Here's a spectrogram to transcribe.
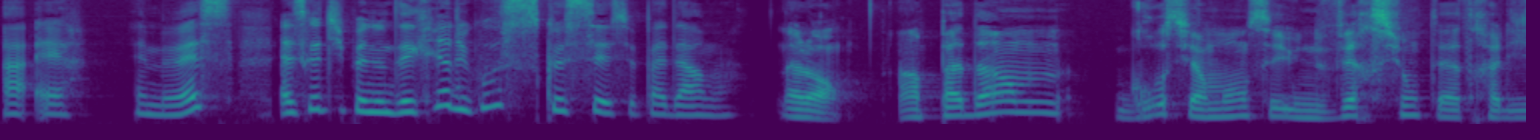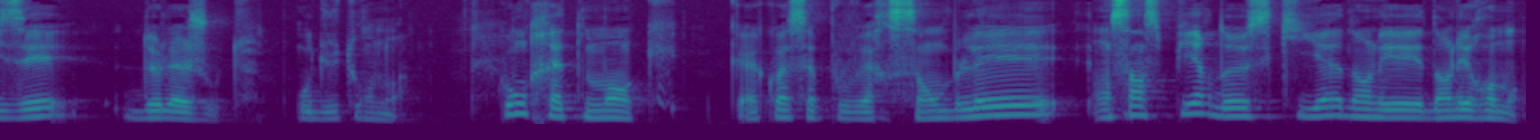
A-R-M-E-S. Est-ce que tu peux nous décrire du coup ce que c'est ce pas d'armes? Alors, un pas d'armes, grossièrement, c'est une version théâtralisée de la joute ou du tournoi. Concrètement, à quoi ça pouvait ressembler? On s'inspire de ce qu'il y a dans les, romans.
